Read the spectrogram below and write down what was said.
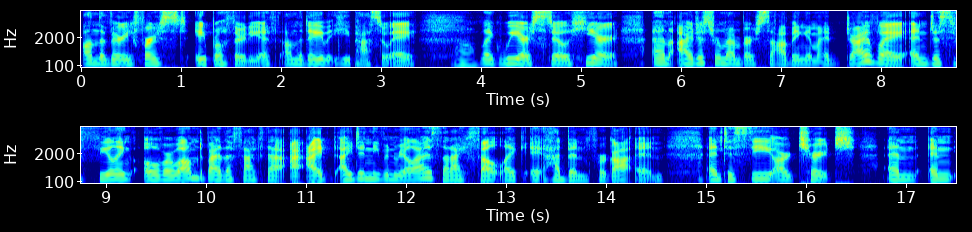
on the very first April 30th, on the day that he passed away. Wow. Like we are still here. And I just remember sobbing in my driveway and just feeling overwhelmed by the fact that I, I, I didn't even realize that I felt like it had been forgotten. And to see our church and and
